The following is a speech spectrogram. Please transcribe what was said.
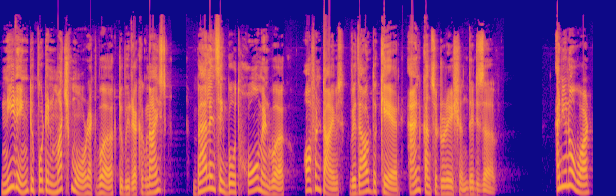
needing to put in much more at work to be recognized, balancing both home and work, oftentimes without the care and consideration they deserve. And you know what?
